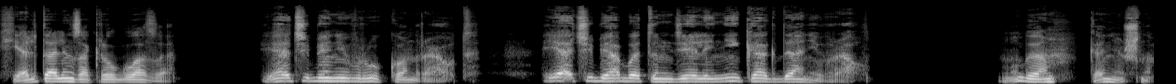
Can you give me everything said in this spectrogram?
Хельталин закрыл глаза. «Я тебе не вру, Конраут. Я тебе об этом деле никогда не врал». «Ну да, конечно».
